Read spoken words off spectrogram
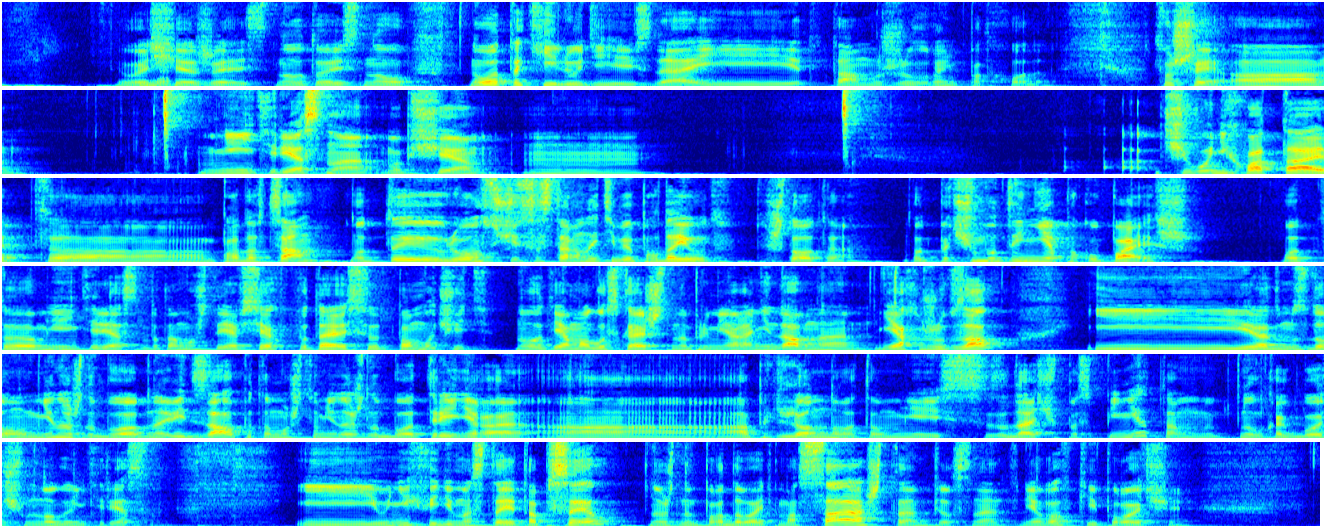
Вообще да. жесть. Ну, то есть, ну, ну, вот такие люди есть, да, и это там уже уровень подхода. Слушай, а, мне интересно вообще, чего не хватает э, продавцам? Вот ты в любом случае со стороны тебе продают что-то. Вот почему ты не покупаешь? Вот э, мне интересно, потому что я всех пытаюсь вот помучить. Ну вот я могу сказать, что, например, я недавно, я хожу в зал, и рядом с домом мне нужно было обновить зал, потому что мне нужно было тренера а, определенного, там у меня есть задача по спине, там, ну, как бы очень много интересов. И у них, видимо, стоит upsell, нужно продавать массаж, там, персональные тренировки и прочее.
